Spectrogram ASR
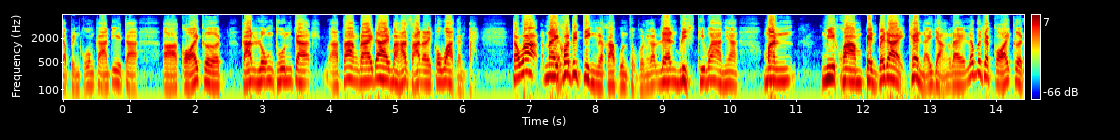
จะเป็นโครงการที่จะอาก่อให้เกิดการลงทุนจะอ่าสร้างรายได้มหาศาลอะไรก็ว่ากันไป แต่ว่าในข้อที่จริงแหละครับคุณสุพลครับแลนบริดจ์ที่ว่าเนี่ยมันมีความเป็นไปได้แค่ไหนอย่างไร แล้วมันจะก่อให้เกิด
